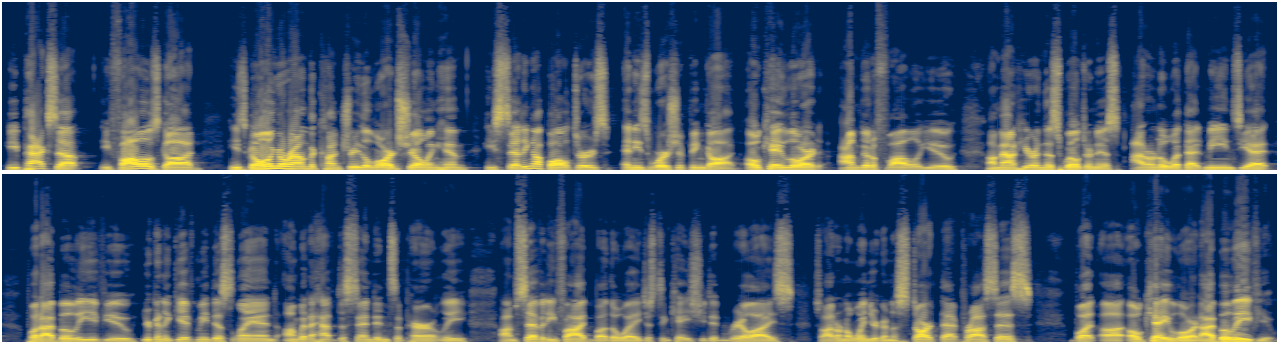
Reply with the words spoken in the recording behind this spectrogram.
He packs up, he follows God, He's going around the country, the Lord's showing him. He's setting up altars and he's worshiping God. Okay, Lord, I'm going to follow you. I'm out here in this wilderness. I don't know what that means yet, but I believe you. You're going to give me this land. I'm going to have descendants, apparently. I'm 75, by the way, just in case you didn't realize. So I don't know when you're going to start that process. But uh, okay, Lord, I believe you.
